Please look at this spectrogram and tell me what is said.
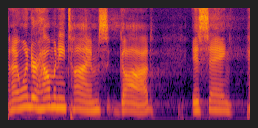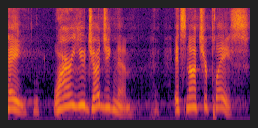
And I wonder how many times God is saying, hey, why are you judging them? It's not your place.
